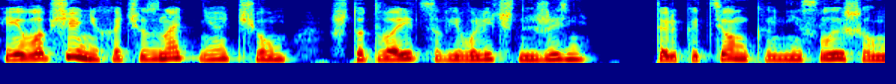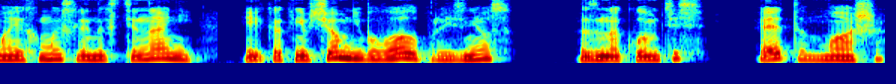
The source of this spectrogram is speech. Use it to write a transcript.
Я вообще не хочу знать ни о чем, что творится в его личной жизни». Только Тёмка не слышал моих мысленных стенаний и, как ни в чем не бывало, произнес. Знакомьтесь, это Маша.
